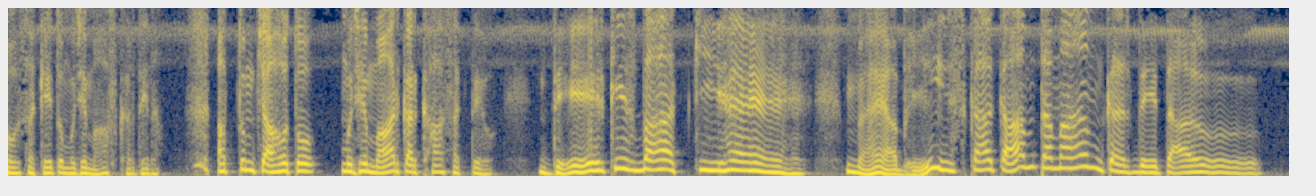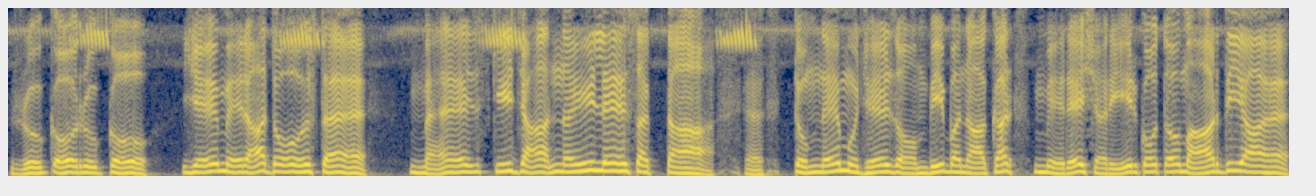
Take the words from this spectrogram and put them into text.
हो सके तो मुझे माफ़ कर देना। अब तुम चाहो तो मुझे मार कर खा सकते हो। देर किस बात की है? मैं अभी इसका काम तमाम कर देता हूँ। रुको रुको, ये मेरा दोस्त है। मैं इसकी जान नहीं ले सकता। तुमने मुझे जोम्बी बनाकर मेरे शरीर को तो मार दिया है,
